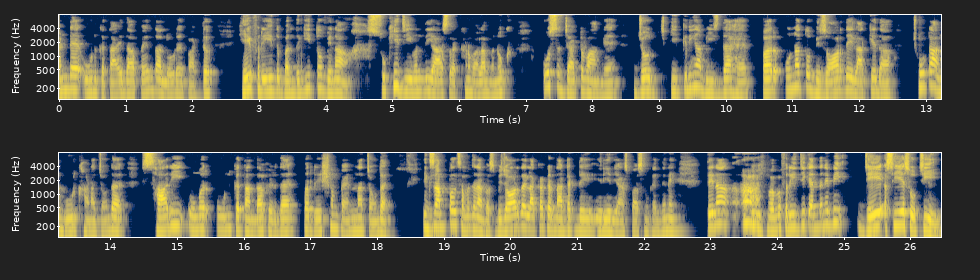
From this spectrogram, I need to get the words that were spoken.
ਹੰਡੈ ਊਨ ਕਤਾਏ ਦਾ ਪਹਿੰਦਾ ਲੋੜੇ ਪੱਟ। ਹੇ ਫਰੀਦ, ਬੰਦਗੀ ਤੋਂ ਬਿਨਾ ਸੁਖੀ ਜੀਵਨ ਦੀ ਆਸ ਰੱਖਣ ਵਾਲਾ ਮਨੁੱਖ ਉਸ ਜੱਟ ਵਾਂਗ ਹੈ, ਜੋ ਕੀਕਰੀਆਂ ਬੀਜਦਾ ਹੈ, ਪਰ ਉਹਨਾਂ ਤੋਂ ਬਿਜ਼ੌਰ ਦੇ ਇਲਾਕੇ ਦਾ ਛੋਟਾ ਅੰਗੂਰ ਖਾਣਾ ਚਾਹੁੰਦਾ ਹੈ। ਸਾਰੀ ਉਮਰ ਊਨ ਕਤਾਂਦਾ ਫਿਰਦਾ ਹੈ, ਪਰ ਰੇਸ਼ਮ ਪਹਿਨਣਾ ਚਾਹੁੰਦਾ ਹੈ। ਐਗਜ਼ਾਮਪਲ ਸਮਝਣਾ ਬਸ, ਬਿਜੌਰ ਦਾ ਇਲਾਕਾ ਕਰਨਾਟਕ ਦੇ ਏਰੀਆ ਦੇ ਆਸ-ਪਾਸ ਨੂੰ ਕਹਿੰਦੇ ਨੇ। ਤੇ ਨਾ ਬਾਬਾ ਫਰੀਦ ਜੀ ਕਹਿੰਦੇ ਨੇ ਵੀ ਜੇ ਅਸੀਂ ਇਹ ਸੋਚੀਏ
